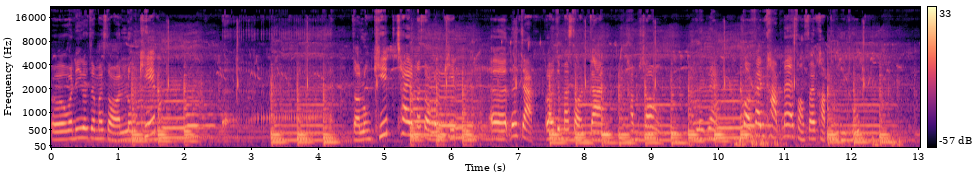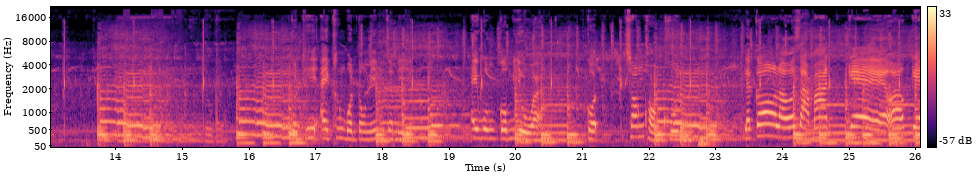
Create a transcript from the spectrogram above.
เออวันนี้เราจะมาสอนลงคลิปต่อสอนลงคลิปใช่เรามาสอนลงคลิปเอ่อเนื่องจากเราจะมาสอนการทำช่องเล็กๆสอนแฟนคลับแม่สอนแฟนคลับทางยูทูบดูไปกดที่ไอ้ข้างบนตรงนี้มันจะมีไอ้วงกลมอยู่อะกดช่องของคุณ แล้วก็เราสามารถแก้ว่าแก้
